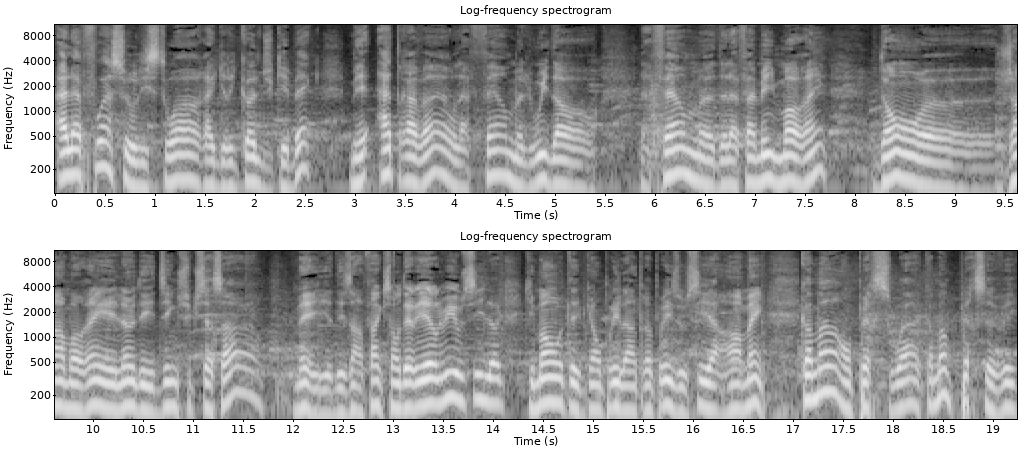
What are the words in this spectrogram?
à la fois sur l'histoire agricole du Québec, mais à travers la ferme Louis d'Or, la ferme de la famille Morin, dont euh, Jean Morin est l'un des dignes successeurs, mais il y a des enfants qui sont derrière lui aussi, qui montent et qui ont pris l'entreprise aussi en main. Comment on perçoit, comment vous percevez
